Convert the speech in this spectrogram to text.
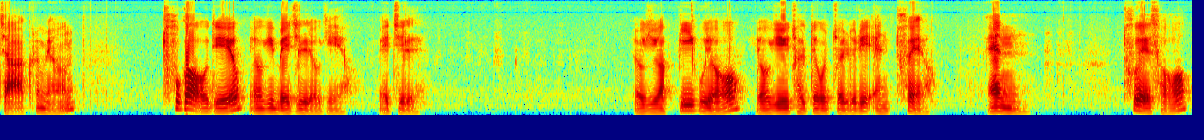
자 그러면 2가 어디예요? 여기 매질 여기에요. 매질 여기가 B고요. 여기 절대 골절률이 N2예요. N2에서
